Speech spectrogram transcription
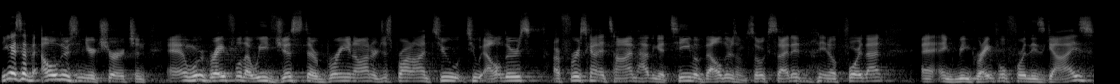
You guys have elders in your church, and, and we're grateful that we just are bringing on or just brought on two, two elders. Our first kind of time having a team of elders. I'm so excited, you know, for that and, and being grateful for these guys.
